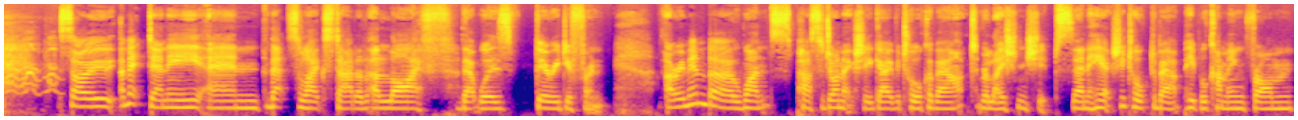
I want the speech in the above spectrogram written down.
so I met Danny, and that's like started a life that was very different. I remember once Pastor John actually gave a talk about relationships, and he actually talked about people coming from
